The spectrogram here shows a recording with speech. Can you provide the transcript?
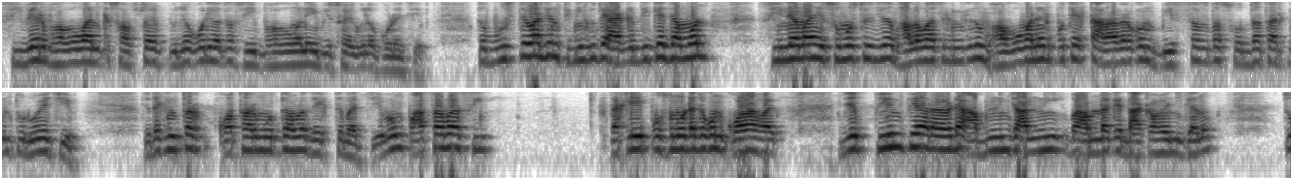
শিবের ভগবানকে সবসময় পুজো করি হয়তো শিব ভগবান এই বিষয়গুলো করেছে। তো বুঝতে পারছেন, তিনি কিন্তু একদিকে যেমন সিনেমায় এই সমস্ত কিছু ভালোবাসেন কিন্তু ভগবানের প্রতি একটা আলাদা রকম বিশ্বাস বা শ্রদ্ধা তার কিন্তু রয়েছে, যেটা কিন্তু তার কথার মধ্যে আমরা দেখতে পাচ্ছি। এবং পাশাপাশি তাকে এই প্রশ্নটা যখন করা হয় যে ফিল্মফেয়ার অ্যাওয়ার্ডে আপনি যাননি বা আপনাকে ডাকা হয়নি কেন? তো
